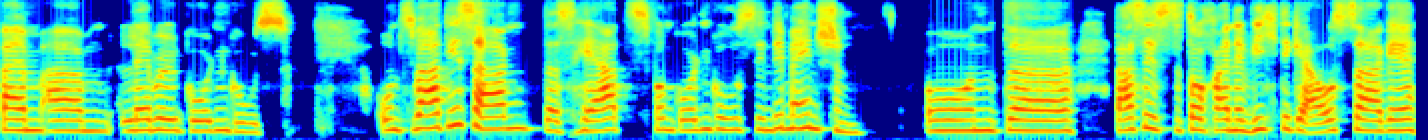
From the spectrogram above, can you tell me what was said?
beim ähm, Level Golden Goose. Und zwar, die sagen, das Herz von Golden Goose sind die Menschen. Und äh, das ist doch eine wichtige Aussage,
